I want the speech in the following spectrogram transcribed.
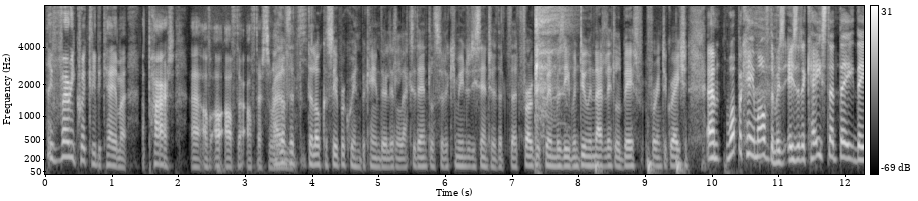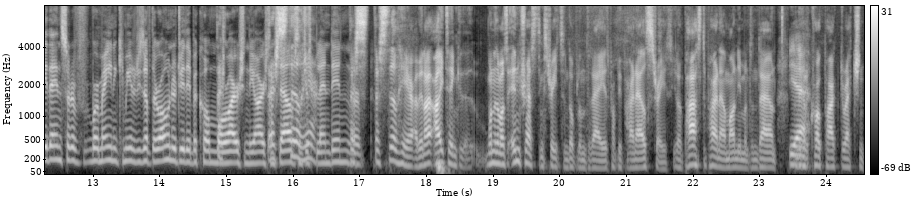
they very quickly became a, a part uh, of, of their of their I love that the local Superquinn became their little accidental sort of community centre. That that Fergal Quinn was even doing that little bit for integration. Um, what became of them? Is is it a case that they, they then sort of remain in communities of their own, or do they become more Irish in the Irish themselves and just blend in? They're, s- they're still here. I mean, I, I think one of the most interesting streets in Dublin today is probably Parnell Street. You know, past the Parnell Monument and down, Yeah. yeah, Croke Park direction,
